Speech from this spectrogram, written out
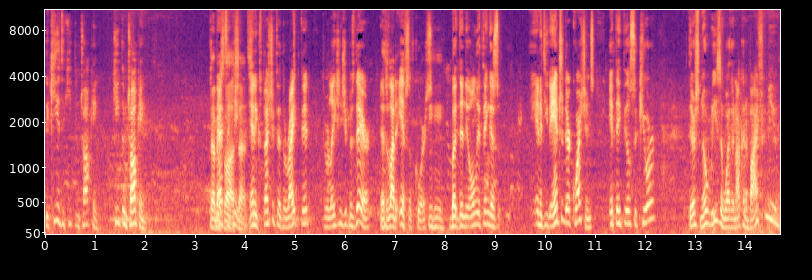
The key is to keep them talking. Keep them talking. That makes That's a lot of sense. And especially if they're the right fit, the relationship is there. There's a lot of ifs, of course. Mm-hmm. But then the only thing is, and if you've answered their questions, if they feel secure, there's no reason why they're not going to buy from you.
